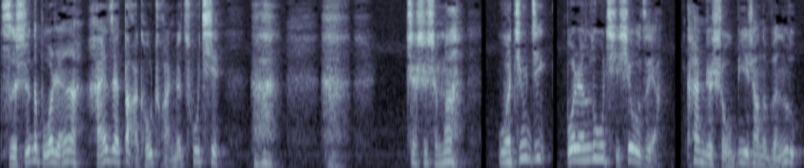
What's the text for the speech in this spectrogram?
此时的博人啊，还在大口喘着粗气。啊，这是什么？我究竟……博人撸起袖子呀，看着手臂上的纹路，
